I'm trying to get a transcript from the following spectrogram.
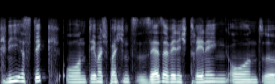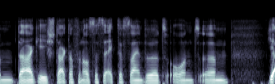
Knie ist dick und dementsprechend sehr, sehr wenig Training und ähm, da gehe ich stark davon aus, dass er active sein wird und ähm, ja,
